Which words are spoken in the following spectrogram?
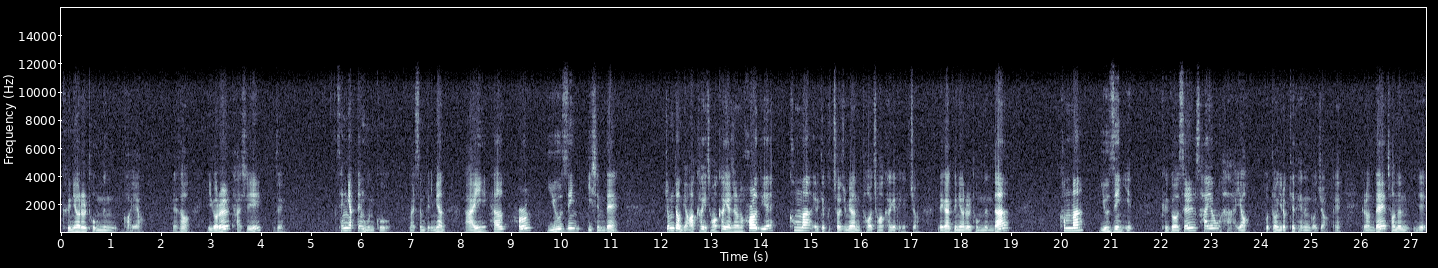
그녀를 돕는 거예요. 그래서 이거를 다시 이제 생략된 문구 말씀드리면 I help her using it인데 좀 더 명확하게 정확하게 하자면 her 뒤에 컴마 이렇게 붙여주면 더 정확하게 되겠죠. 내가 그녀를 돕는다, 컴마 using it 그것을 사용하여 보통 이렇게 되는 거죠. 예. 그런데 저는 이제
